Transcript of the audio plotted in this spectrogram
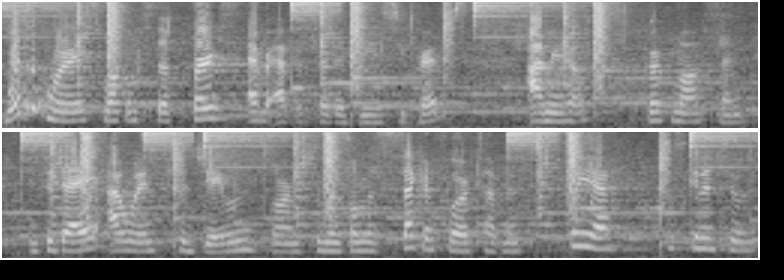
What's up, Hornets? Welcome to the first ever episode of DSU Cribs. I'm your host, Brooke Mawson, and today I went to Jalyn's dorm. She lives on the second floor of Tubman. So yeah, let's get into it.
